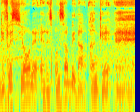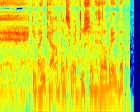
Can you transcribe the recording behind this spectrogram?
riflessione e responsabilità anche eh, chi va in campo, insomma è giusto che se la prenda.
